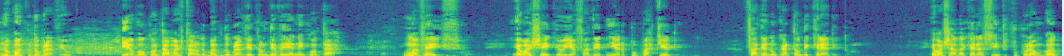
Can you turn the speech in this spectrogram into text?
no Banco do Brasil. E eu vou contar uma história do Banco do Brasil que eu não deveria nem contar. Uma vez, eu achei que eu ia fazer dinheiro para o partido fazendo um cartão de crédito. Eu achava que era simples procurar um banco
